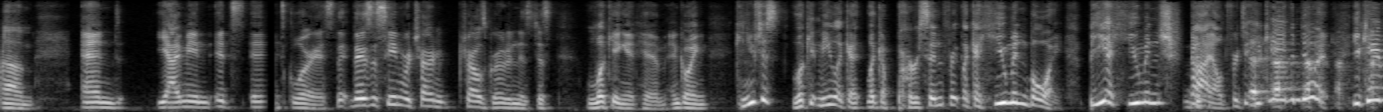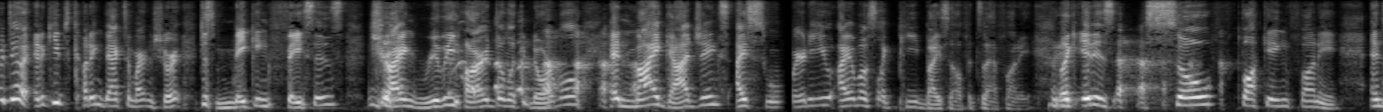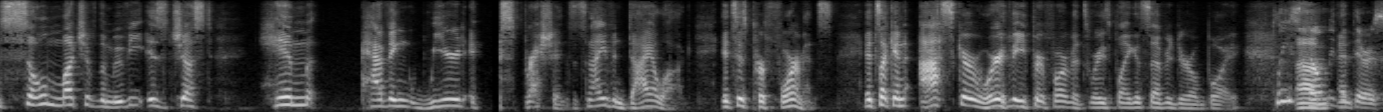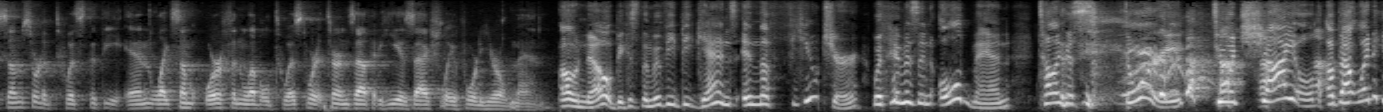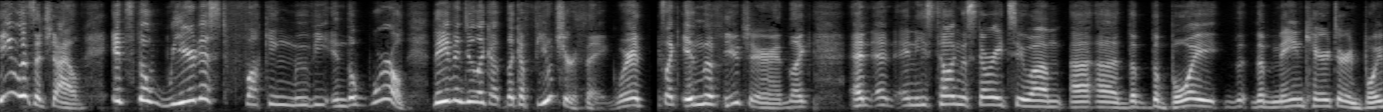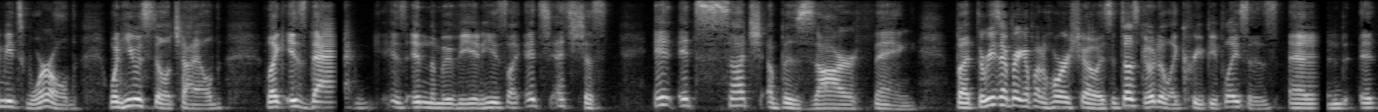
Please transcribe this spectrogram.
Um, and yeah, I mean it's it's glorious. There's a scene where Char- Charles Grodin is just looking at him and going, "Can you just look at me like a like a person for like a human boy? Be a human child for two. you can't even do it. You can't even do it." And it keeps cutting back to Martin Short just making faces, trying really hard to look normal. And my God, Jinx, I swear to you, I almost like peed myself. It's that funny. Like it is so fucking funny, and so much of the movie is just him having weird expressions. It's not even dialogue. It's his performance. It's like an Oscar-worthy performance where he's playing a seven-year-old boy. Please tell um, me that and, there is some sort of twist at the end, like some orphan level twist, where it turns out that he is actually a forty-year-old man. Oh no, because the movie begins in the future with him as an old man telling a story to a child about when he was a child. It's the weirdest fucking movie in the world. They even do like a like a future thing where it's like in the future and like and and and he's telling the story to um. Uh, uh, the the boy, the, the, main character in Boy Meets World when he was still a child. like is that is in the movie and he's like it's it's just it, it's such a bizarre thing but the reason i bring up on horror show is it does go to like creepy places and it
